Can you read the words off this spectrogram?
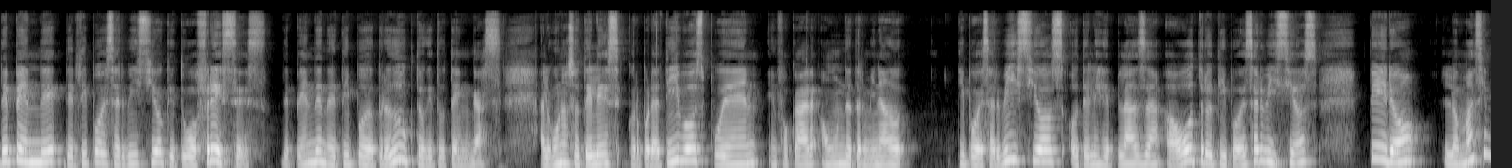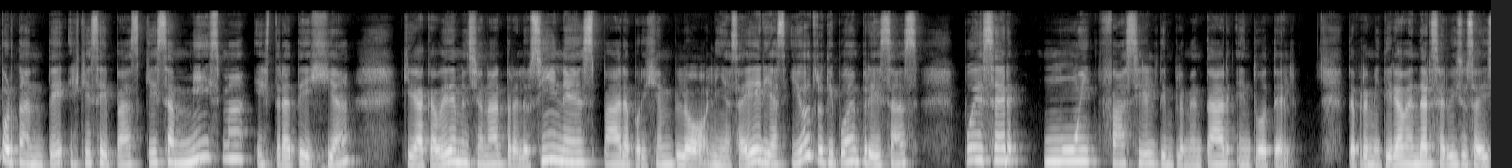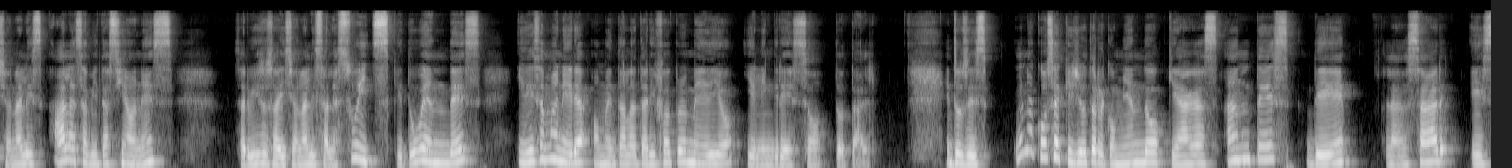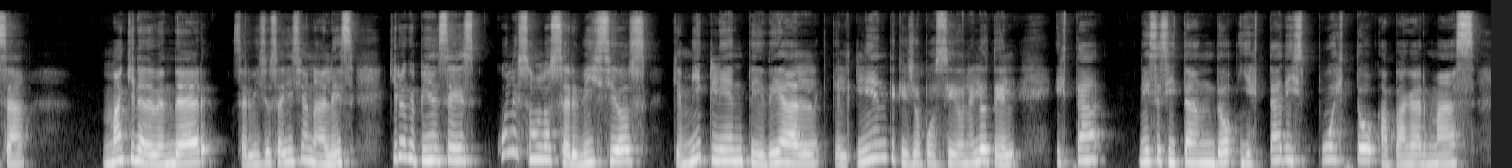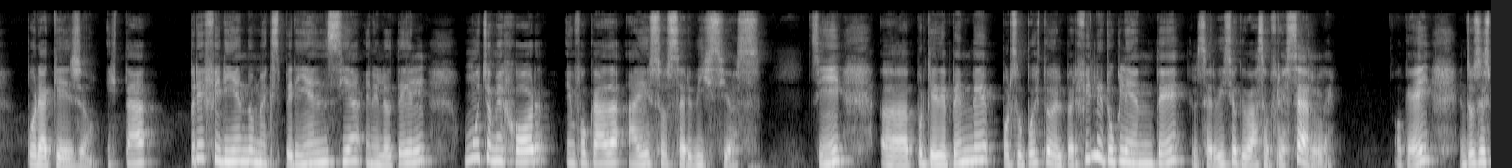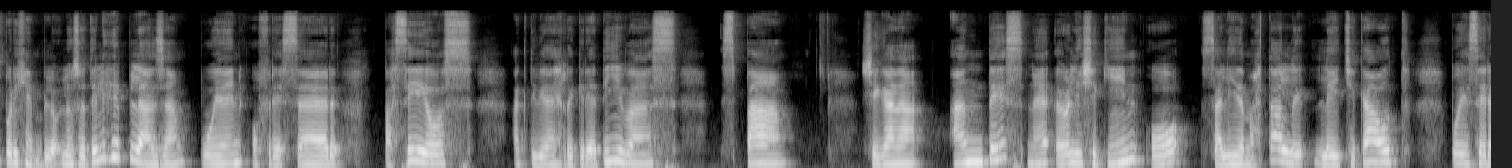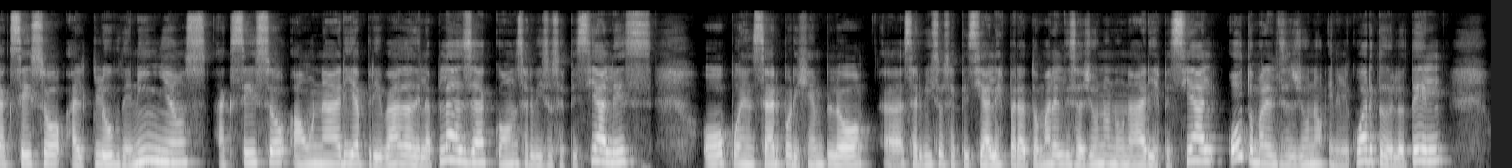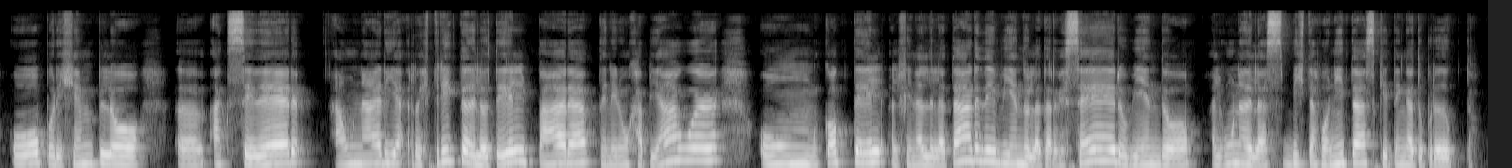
Depende del tipo de servicio que tú ofreces, depende del tipo de producto que tú tengas. Algunos hoteles corporativos pueden enfocar a un determinado tipo de servicios, hoteles de playa a otro tipo de servicios, pero lo más importante es que sepas que esa misma estrategia que acabé de mencionar para los cines, para, por ejemplo, líneas aéreas y otro tipo de empresas, puede ser muy fácil de implementar en tu hotel. Te permitirá vender servicios adicionales a las habitaciones, servicios adicionales a las suites que tú vendes y de esa manera aumentar la tarifa promedio y el ingreso total. Entonces, una cosa que yo te recomiendo que hagas antes de lanzar esa máquina de vender servicios adicionales, quiero que pienses cuáles son los servicios que mi cliente ideal, que el cliente que yo poseo en el hotel, está necesitando y está dispuesto a pagar más por aquello. Está prefiriendo una experiencia en el hotel mucho mejor enfocada a esos servicios. ¿sí? Ah, porque depende, por supuesto, del perfil de tu cliente, el servicio que vas a ofrecerle. ¿ok? Entonces, por ejemplo, los hoteles de playa pueden ofrecer paseos, actividades recreativas, spa, llegada antes, early check-in o salida más tarde, late check-out. Puede ser acceso al club de niños, acceso a un área privada de la playa con servicios especiales o pueden ser, por ejemplo, ah, servicios especiales para tomar el desayuno en una área especial o tomar el desayuno en el cuarto del hotel o, por ejemplo, ah, acceder a un área restricta del hotel para tener un happy hour o un cóctel al final de la tarde, viendo el atardecer o viendo alguna de las vistas bonitas que tenga tu producto.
